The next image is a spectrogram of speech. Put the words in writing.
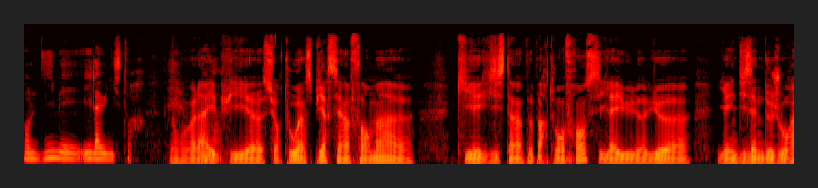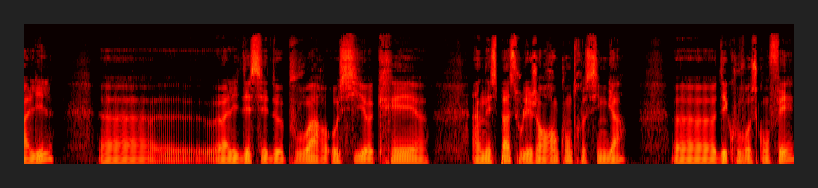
le dit, mais il a une histoire. Donc voilà. Et puis euh, surtout, Inspire, c'est un format qui existe un peu partout en France. Il a eu lieu euh, il y a une dizaine de jours à Lille. Euh, L'idée, c'est de pouvoir aussi euh, créer euh, un espace où les gens rencontrent Singa, découvrent ce qu'on fait,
